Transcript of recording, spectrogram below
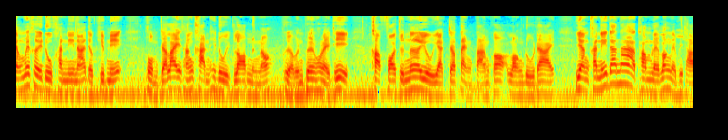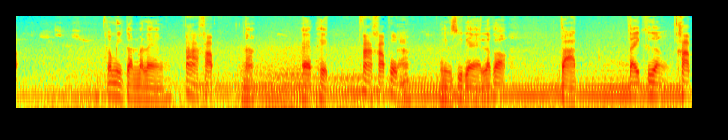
ยังไม่เคยดูคันนี้นะเดี๋ยวคลิปนี้ ผมจะไล่ทั้งคันให้ดูอีกรอบหนึ่งเนาะเผื่อเพื่อนๆคนไหนที่ขับ Fortuner อยู่อยากจะแต่งตามก็ลองดูได้ อย่างคันนี้ด้านหน้าทำอะไรบ้างเนี่ยพิทัศน์ก็มีกันแมลงอ่าครับนะแอร์เพกอ่าครับผมนะนิวซีแลนด์แล้วก็กาดใต้เครื่องครับ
